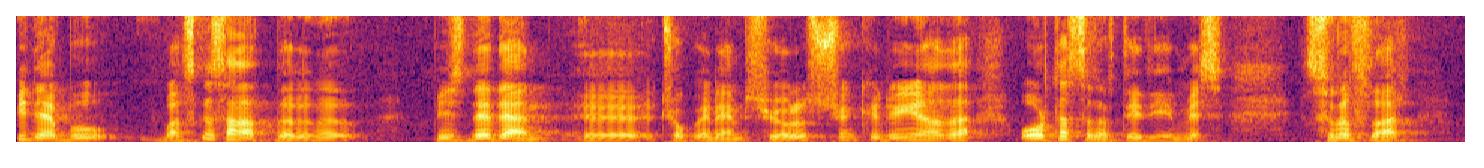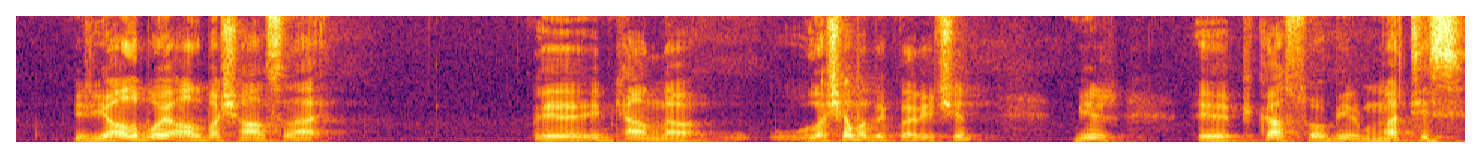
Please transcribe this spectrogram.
Bir de bu baskı sanatlarını biz neden e, çok önemsiyoruz? Çünkü dünyada orta sınıf dediğimiz sınıflar bir yağlı boya alma şansına e, imkanına ulaşamadıkları için bir e, Picasso, bir Matisse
